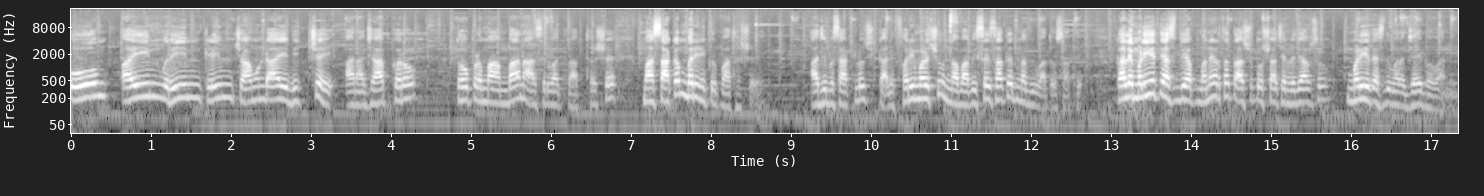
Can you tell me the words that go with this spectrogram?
ઓમ ઐમ રીમ ક્લીમ ચામુંડાય વિચ્ચય આના જાપ કરો, તો પણ મા અંબાના આશીર્વાદ પ્રાપ્ત થશે, મા સાકંબરીની કૃપા થશે. આજે બસ આટલું જ. કાલે ફરી મળશું નવા વિષય સાથે, નવી વાતો સાથે. કાલે મળીએ ત્યાં સુધી આપ મને અર્થાત આશુતોષ સાચે રજા આપશો. મળીએ ત્યાં સુધી મારા જય ભવાની.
